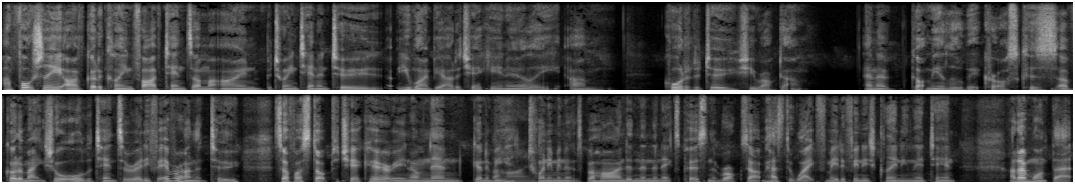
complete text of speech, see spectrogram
unfortunately, I've got to clean five tents on my own between ten and two. You won't be able to check in early." Um, quarter to two, she rocked up, and it got me a little bit cross because I've got to make sure all the tents are ready for everyone at two. So if I stop to check her in, I'm then going to be Behind. twenty minutes behind, and then the next person that rocks up has to wait for me to finish cleaning their tent. I don't want that.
